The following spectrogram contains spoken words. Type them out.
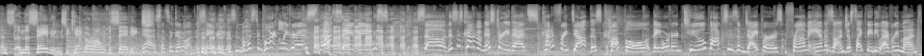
And, and the savings. You can't go wrong with the savings. Yes, that's a good one. The savings. Most importantly, Chris, that savings. So, this is kind of a mystery that's kind of freaked out this couple. They ordered two boxes of diapers from Amazon, just like they do every month.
